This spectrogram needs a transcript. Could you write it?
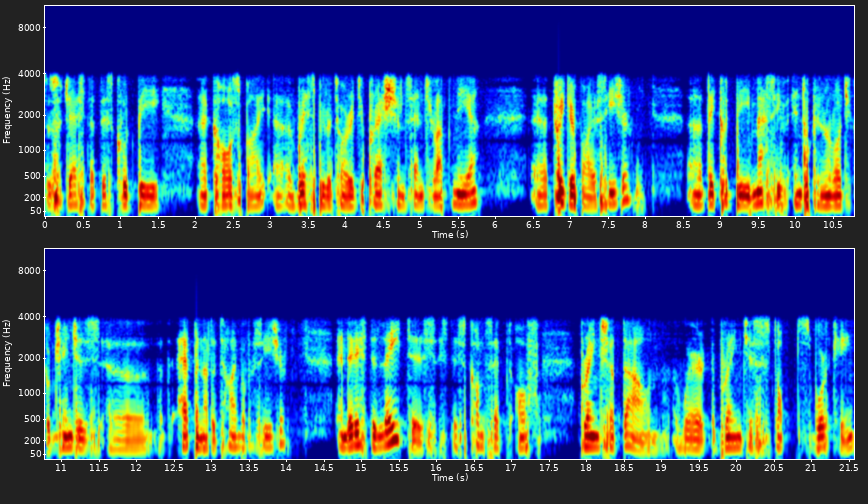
to suggest that this could be uh, caused by uh, respiratory depression, central apnea, uh, triggered by a seizure. Uh, there could be massive endocrinological changes that happen at the time of a seizure. And there is the latest is this concept of brain shutdown, where the brain just stops working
